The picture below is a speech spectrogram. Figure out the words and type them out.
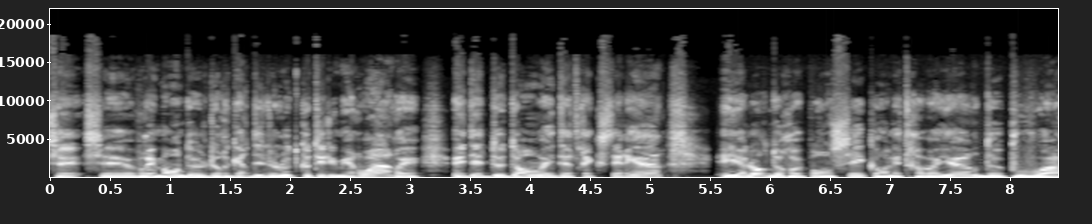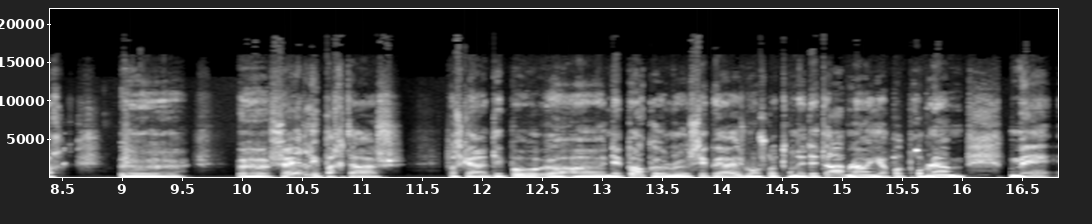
C'est, vraiment de, de regarder de l'autre côté du miroir et, et d'être dedans et d'être extérieur. Et alors de repenser quand on est travailleur, de pouvoir euh, euh, faire les partages. Parce qu'à un à une époque, le CPAS, bon, je retournais des tables, hein, il n'y a pas de problème. Mais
